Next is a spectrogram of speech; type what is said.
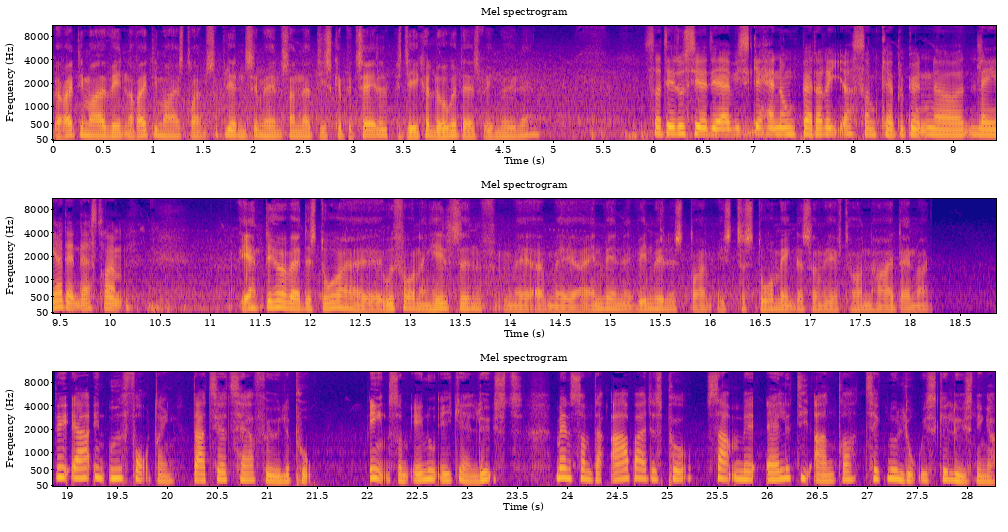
Med rigtig meget vind og rigtig meget strøm, så bliver den simpelthen sådan, at de skal betale, hvis de ikke har lukket deres vindmølle. Ikke? Så det du siger, det er, at vi skal have nogle batterier, som kan begynde at lagre den der strøm? Ja, det har været det store øh, udfordring hele tiden med, med at anvende vindmøllestrøm i så store mængder, som vi efterhånden har i Danmark. Det er en udfordring, der er til at tage at føle på. En, som endnu ikke er løst, men som der arbejdes på sammen med alle de andre teknologiske løsninger.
